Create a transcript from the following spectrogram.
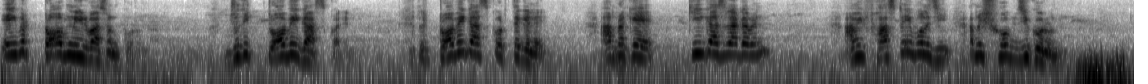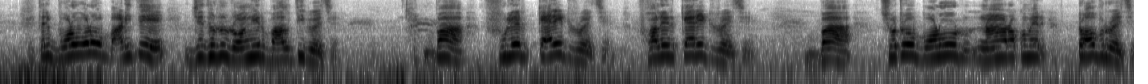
এইবার টব নির্বাচন করুন। যদি টবে গাছ করেন, তাহলে টবে গাছ করতে গেলে আপনাকে কি গাছ লাগাবেন? আমি ফার্স্টেই বলেছি, আপনি সবজি করুন। তাহলে বড় বড় বাড়িতে যে ধরুন রঙের বালতি রয়েছে, বা ফুলের ক্যারেট রয়েছে, ফলের ক্যারেট রয়েছে, বা ছোট বড় নানা রকমের টব রয়েছে,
